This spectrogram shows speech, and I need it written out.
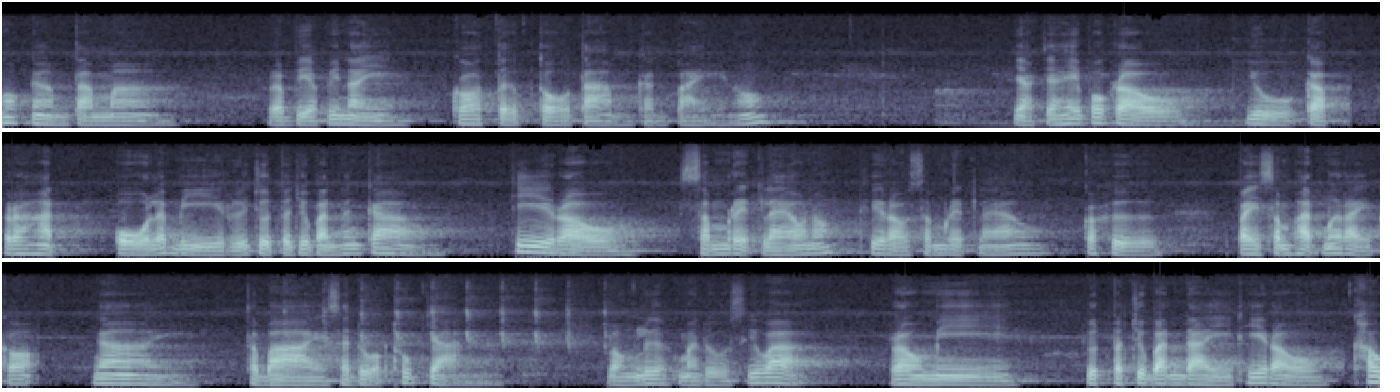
งอกงามตามมา ระเบียบวินัยก็เติบโตตามกันไปเนาะอยากจะให้พวกเราอยู่กับรหัส O และ B หรือจุดปัจจุบันทั้ง 9 ที่เราสำเร็จแล้วเนาะที่เราสำเร็จแล้วก็คือ ไปสัมผัสเมื่อไหร่ก็ง่ายสบายสะดวกทุกอย่าง ลองเลือกมาดูซิว่าเรามีจุดปัจจุบันใดที่เราเข้า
